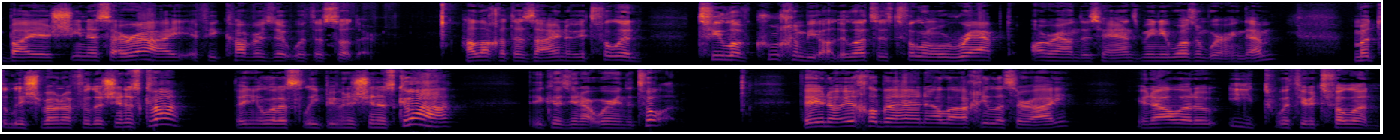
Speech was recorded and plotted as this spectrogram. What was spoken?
by a Shinas Harai if he covers it with a sudder. Halachat Azayin, or tefillin, tefillah of biyad. Let's his tefillin wrapped around his hands, meaning he wasn't wearing them. Mutali shemana filu shinas kva. Then you let us sleep even in shinas kva because you're not wearing the tefillin. You're not allowed to eat with your tefillin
